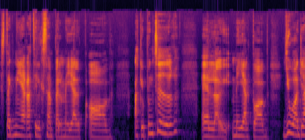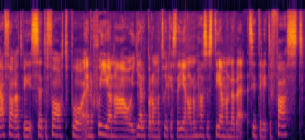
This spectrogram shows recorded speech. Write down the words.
stagnerat till exempel med hjälp av akupunktur eller med hjälp av yoga för att vi sätter fart på energierna och hjälper dem att trycka sig igenom de här systemen där det sitter lite fast.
